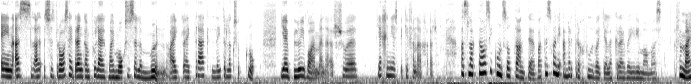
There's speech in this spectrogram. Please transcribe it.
En as sodra hy drink dan voel hy my maak soos 'n lemoen. Hy hy trek letterlik so knop. Jy bloei baie minder. So jy genees bietjie vinniger. As laktasiekonsultante, wat is van die ander terugvoer wat jy kry by hierdie mammas? Vir my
